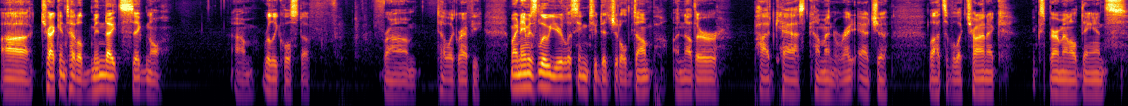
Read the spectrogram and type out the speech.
Uh, track entitled Midnight Signal. Um, really cool stuff from Telegraphy. My name is Lou. You're listening to Digital Dump, another podcast coming right at you. Lots of electronic, experimental dance,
